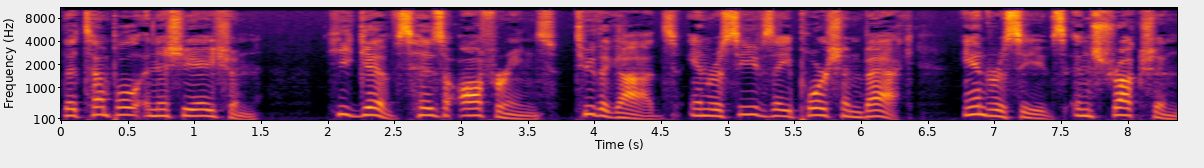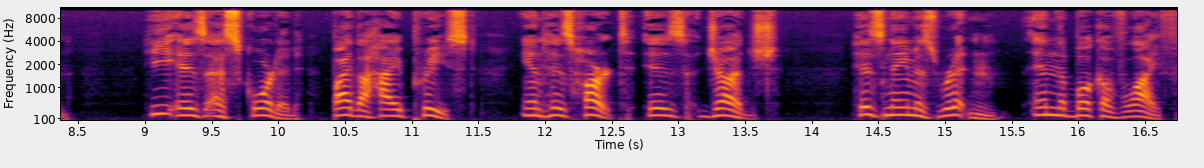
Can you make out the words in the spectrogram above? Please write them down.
the temple initiation. He gives his offerings to the gods and receives a portion back and receives instruction. He is escorted by the high priest and his heart is judged. His name is written in the book of life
